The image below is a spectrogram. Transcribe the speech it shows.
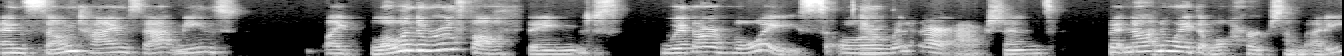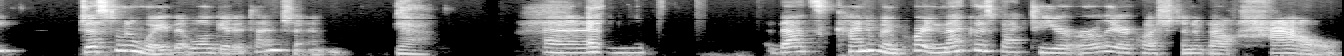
And sometimes that means like blowing the roof off things with our voice or yeah. with our actions, but not in a way that will hurt somebody, just in a way that will get attention. Yeah. And, and that's kind of important. That goes back to your earlier question about how.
